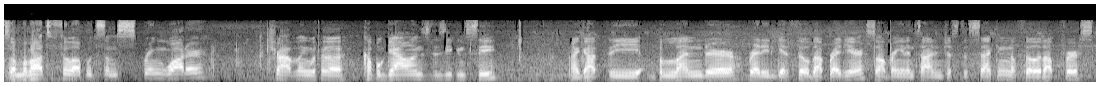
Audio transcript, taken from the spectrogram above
So I'm about to fill up with some spring water, traveling with a couple gallons as you can see. I got the blender ready to get filled up right here, so I'll bring it inside in just a second. I'll fill it up first.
